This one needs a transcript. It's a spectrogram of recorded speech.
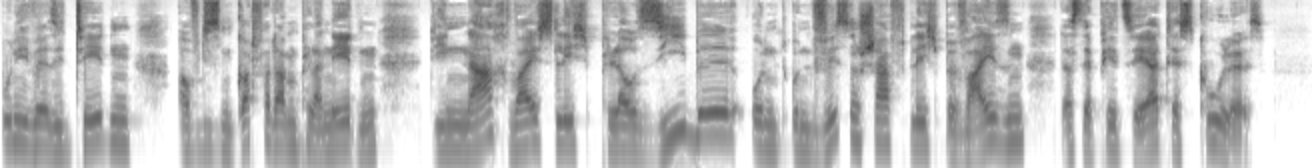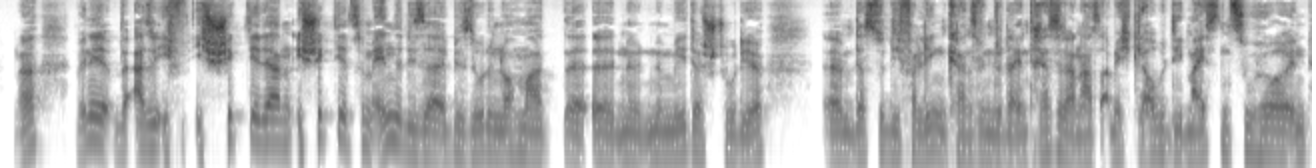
Universitäten auf diesem gottverdammten Planeten, die nachweislich plausibel und, und wissenschaftlich beweisen, dass der PCR-Test cool ist. Ne? Wenn ihr, also ich, ich schick dir dann, ich schick dir zum Ende dieser Episode nochmal eine äh, äh, ne, ne Metastudie, ähm, dass du die verlinken kannst, wenn du da Interesse daran hast. Aber ich glaube, die meisten ZuhörerInnen,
